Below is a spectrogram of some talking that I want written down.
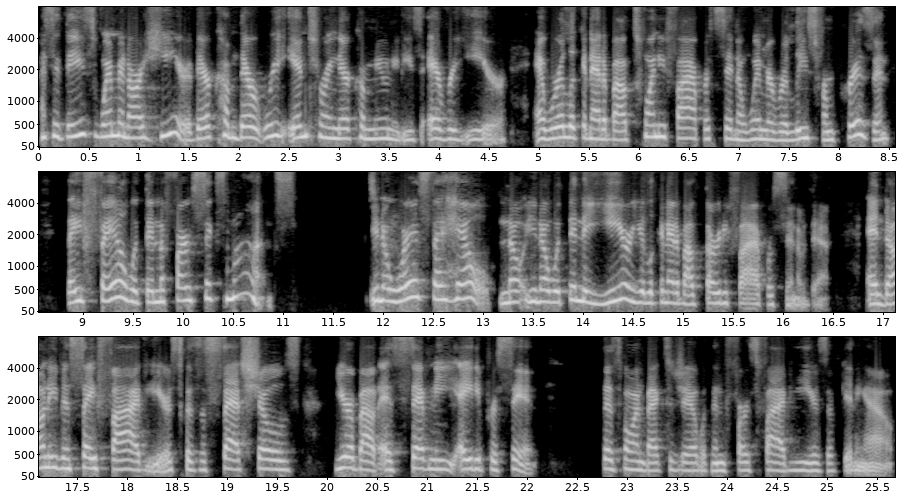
I said, these women are here. They're come, they're re-entering their communities every year. And we're looking at about 25% of women released from prison. They fail within the first six months. You know, where's the help? No, you know, within a year, you're looking at about 35% of them. And don't even say five years because the stat shows you're about at 70, 80% that's going back to jail within the first five years of getting out.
